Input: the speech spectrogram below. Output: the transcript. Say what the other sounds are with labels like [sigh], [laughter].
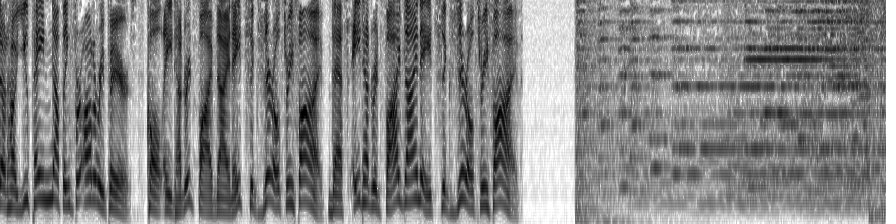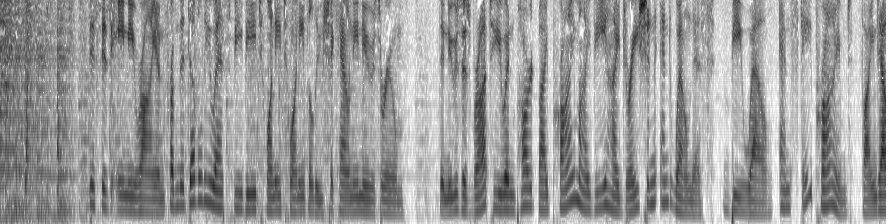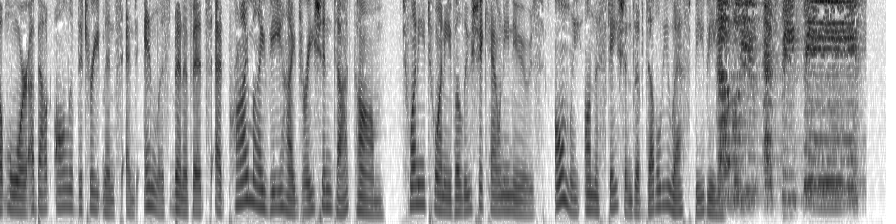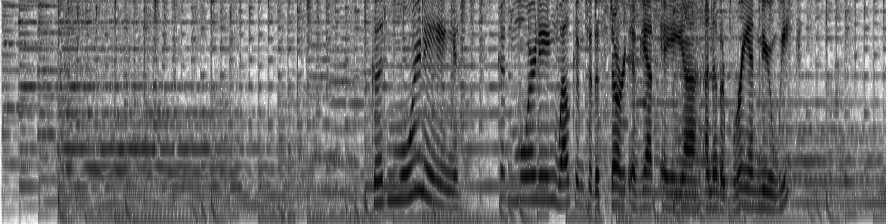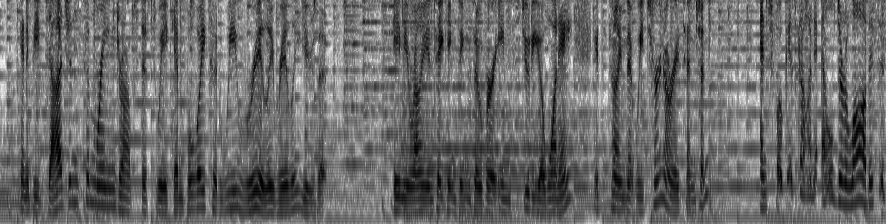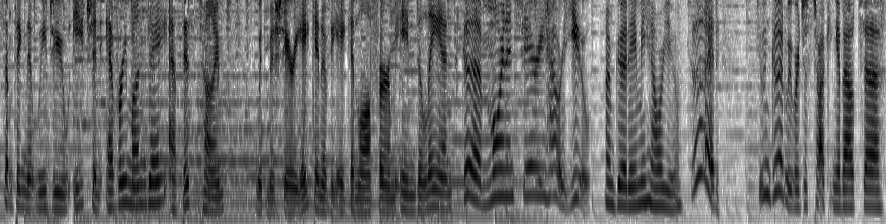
Out how you pay nothing for auto repairs. Call 800 598 6035. That's 800 598 6035. This is Amy Ryan from the WSBB 2020 Volusia County Newsroom. The news is brought to you in part by Prime IV Hydration and Wellness. Be well and stay primed. Find out more about all of the treatments and endless benefits at primeivhydration.com. 2020 Volusia County News, only on the stations of WSBB. WSBB. Good morning. Good morning. Welcome to the start of yet a uh, another brand new week. Going to be dodging some raindrops this week, and boy, could we really, really use it. Amy Ryan taking things over in Studio 1A. It's time that we turn our attention and focus on elder law. This is something that we do each and every Monday at this time with Miss Sherry Akin of the Akin Law Firm in DeLand. Good morning, Sherry. How are you? I'm good, Amy. How are you? Good. Doing good. We were just talking about uh,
